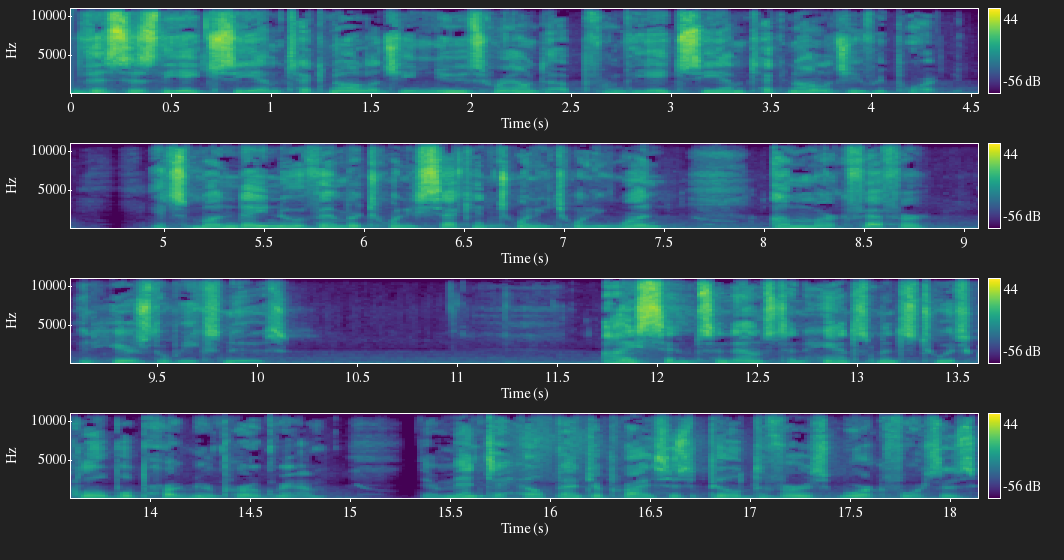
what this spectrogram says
This is the HCM Technology News Roundup from the HCM Technology Report. It's Monday, November 22nd, 2021. I'm Mark Feffer, and here's the week's news. iCIMS announced enhancements to its global partner program. They're meant to help enterprises build diverse workforces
